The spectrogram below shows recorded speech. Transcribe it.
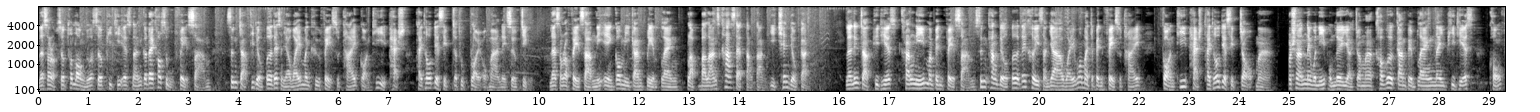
และสำหรับเซิร์ฟทดลองหรือว่าเซิร์ฟ PTS นั้นก็ได้เข้าสู่เฟส 3 ซึ่งจากที่ Developer ได้สัญญาไว้มันคือเฟสสุดท้ายก่อนที่ Patch Title Update 10 จะถูกปล่อยออกมาในเซิร์ฟจริง และสำหรับเฟส 3 นี้เองก็มีการเปลี่ยนแปลงปรับบาลานซ์ค่าสแตต่างๆ อีกเช่นเดียวกัน และเนื่องจาก PTS ครั้งนี้มันเป็นเฟส 3 ซึ่งทาง Developer ได้เคยสัญญาไว้ว่ามันจะเป็นเฟสสุดท้ายก่อนที่ Patch Title 10 จะออกมา เพราะฉะนั้นในวันนี้ผมเลยอยากจะมา cover การเปลี่ยนแปลงใน PTS ของเฟ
